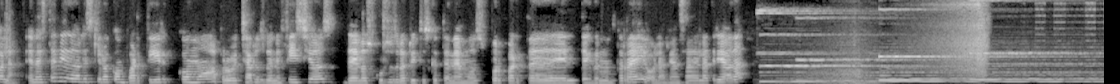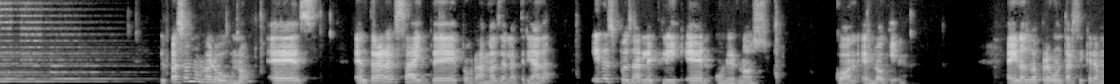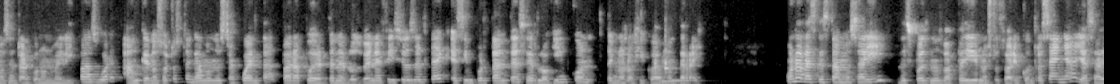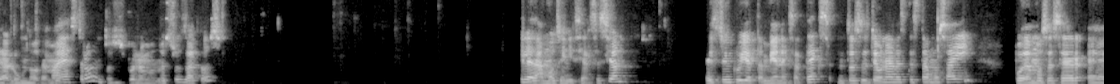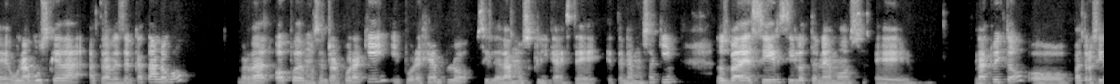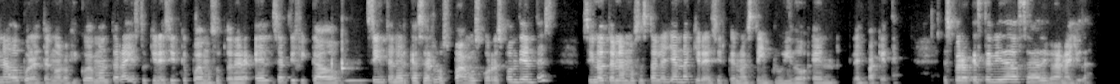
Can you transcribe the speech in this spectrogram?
Hola, en este video les quiero compartir cómo aprovechar los beneficios de los cursos gratuitos que tenemos por parte del TEC de Monterrey o la Alianza de la Triada. El paso número uno es entrar al site de programas de la Triada y después darle clic en unirnos con el login. Ahí nos va a preguntar si queremos entrar con un mail y password. Aunque nosotros tengamos nuestra cuenta, para poder tener los beneficios del TEC, es importante hacer login con Tecnológico de Monterrey. Una vez que estamos ahí, después nos va a pedir nuestro usuario y contraseña, ya sea de alumno o de maestro. Entonces ponemos nuestros datos. Y le damos iniciar sesión. Esto incluye también Exatex. Entonces ya una vez que estamos ahí, Podemos hacer eh, una búsqueda a través del catálogo, ¿verdad? O podemos entrar por aquí y, por ejemplo, si le damos clic a este que tenemos aquí, nos va a decir si lo tenemos eh, gratuito o patrocinado por el Tecnológico de Monterrey. Esto quiere decir que podemos obtener el certificado sin tener que hacer los pagos correspondientes. Si no tenemos esta leyenda, quiere decir que no esté incluido en el paquete. Espero que este video sea de gran ayuda.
